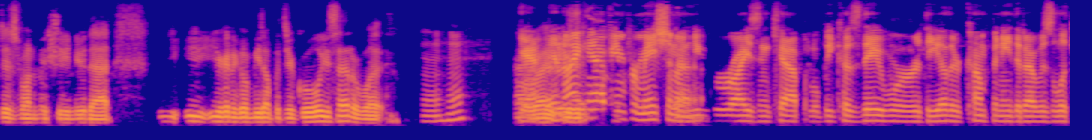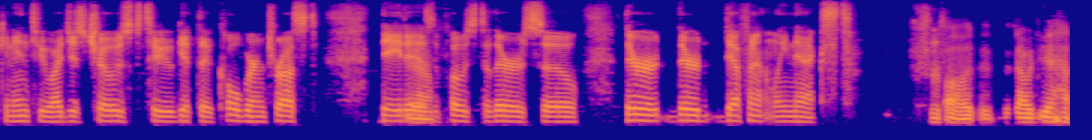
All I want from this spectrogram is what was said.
just want to make sure you knew that. You, you- you're gonna go meet up with your ghoul, you said, or what? Mm-hmm. Yeah, Alright. and I have information on New Horizon Capital because they were the other company that I was looking into. I just chose to get the Colburn Trust data Yeah. as opposed to theirs, so they're they're definitely next. Oh, it- it- that would- yeah.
